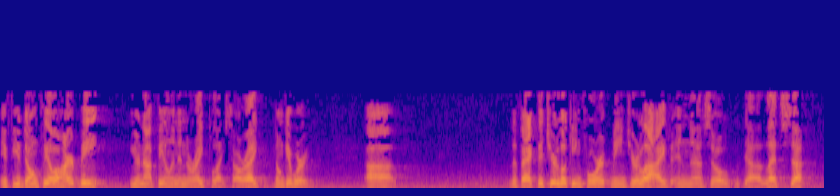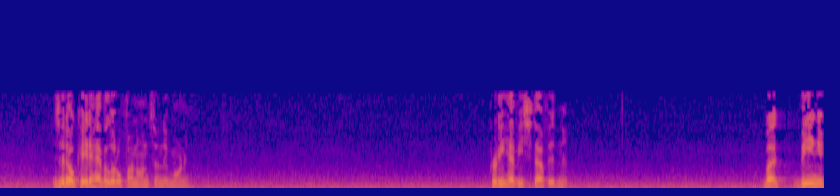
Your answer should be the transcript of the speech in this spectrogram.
If you don't feel a heartbeat, you're not feeling in the right place. All right? Don't get worried. Uh, the fact that you're looking for it means you're alive, and uh, so uh, let's. Uh, is it okay to have a little fun on Sunday morning? Pretty heavy stuff, isn't it? But being a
